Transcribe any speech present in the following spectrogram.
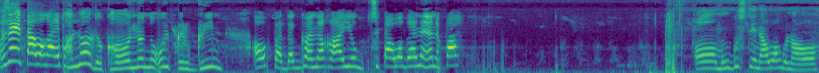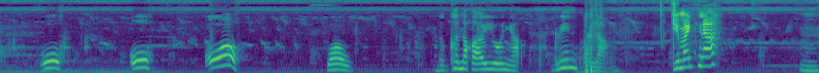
Masa yung tawag ay pa, hala, daghan na no, uy, pero green. Aw pa, daghan na kayo. Si tawag na, ano pa? Oh, mong gusto tinawag ko na, oh. Oh. Oh. Oh. Wow. Daghan na kayo niya. Green pa lang. G-Mike na. Hmm.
